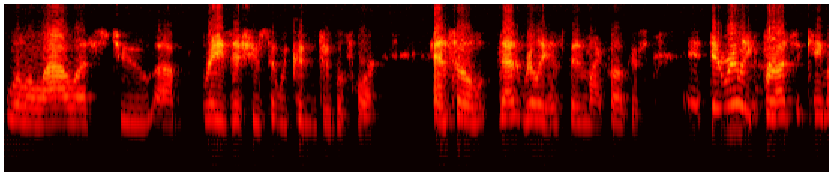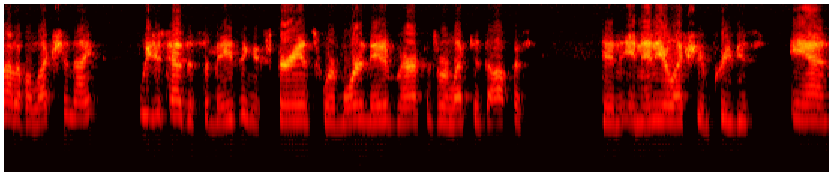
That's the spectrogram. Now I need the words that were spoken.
will allow us to uh, raise issues that we couldn't do before. And so that really has been my focus. It, it really, for us, it came out of election night. We just had this amazing experience where more Native Americans were elected to office than in any election previous and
